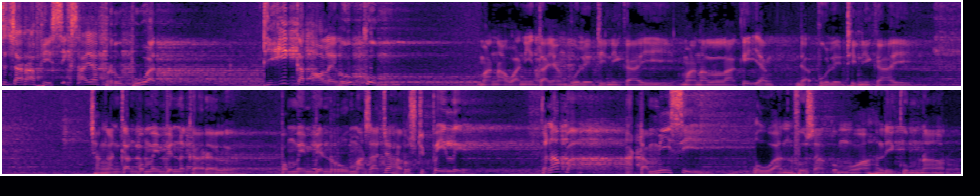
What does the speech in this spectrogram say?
secara fisik saya berbuat diikat oleh hukum. Mana wanita yang boleh dinikahi mana lelaki yang tidak boleh dinikahi. Jangankan pemimpin negara loh pemimpin rumah saja harus dipilih. Kenapa? Ada misi. Qu anfusakum wa ahlikum naru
